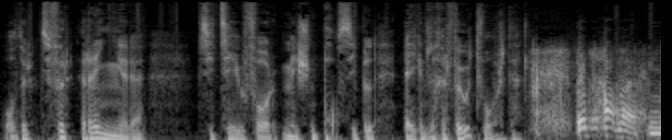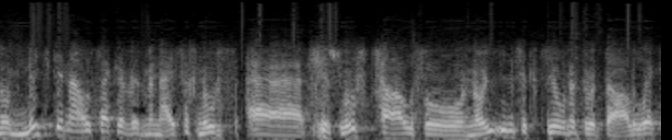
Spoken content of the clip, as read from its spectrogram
oder zu verringern. Sind Ziel vor Mission Possible eigentlich erfüllt worden? Das kann man noch nicht genau sagen, wenn man einfach nur äh, die Schlusszahl von Neuinfektionen anschaut.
